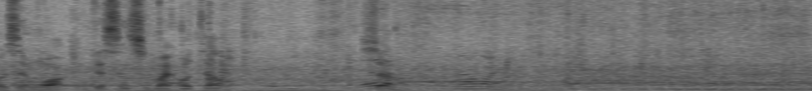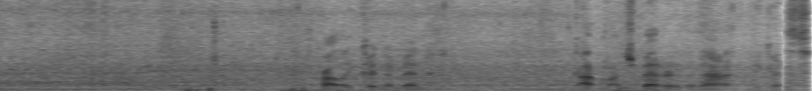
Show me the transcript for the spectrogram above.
was in walking distance of my hotel. So. Probably couldn't have been got much better than that because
